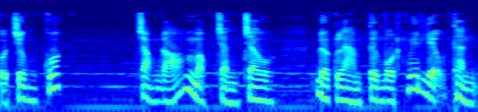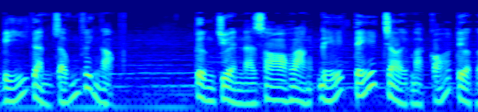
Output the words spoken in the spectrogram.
của Trung Quốc. Trong đó Mộc Trần Châu được làm từ một nguyên liệu thần bí gần giống với ngọc. Tương truyền là do hoàng đế tế trời mà có được.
